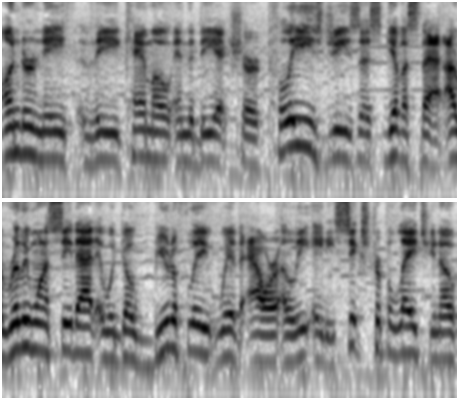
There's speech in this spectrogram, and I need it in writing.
underneath the camo and the DX shirt. Please, Jesus, give us that. I really want to see that. It would go beautifully with our Elite 86 Triple H, you know,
